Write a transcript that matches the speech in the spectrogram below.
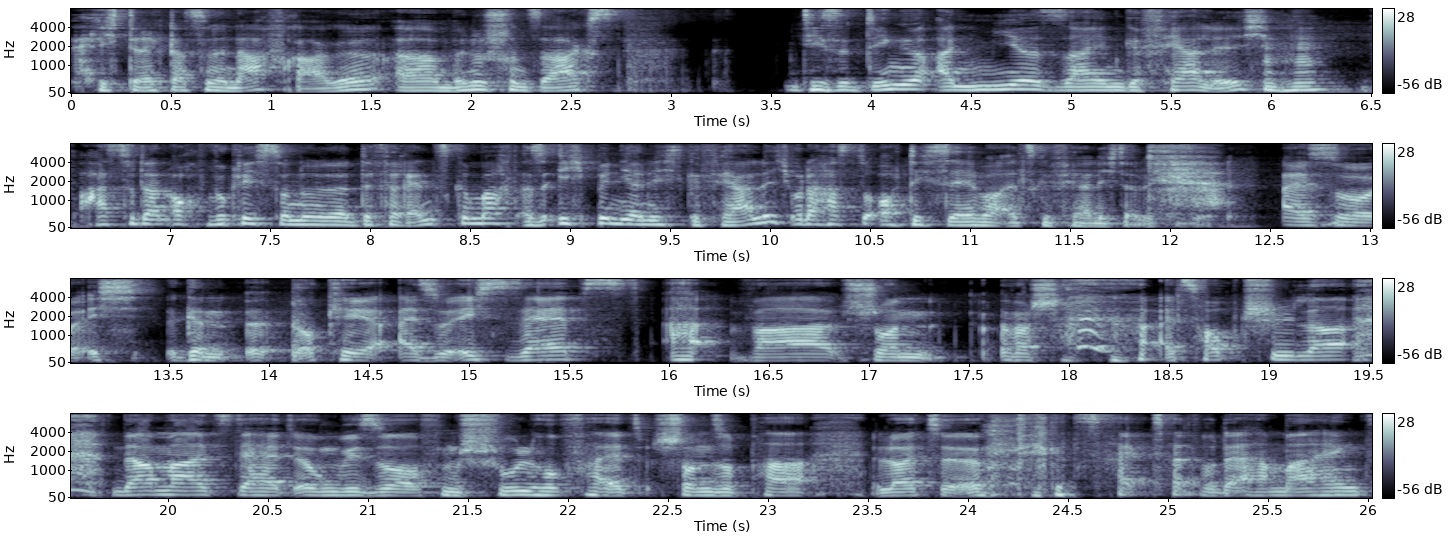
Hätte ich direkt dazu eine Nachfrage. Ähm, wenn du schon sagst, diese Dinge an mir seien gefährlich. Mhm. Hast du dann auch wirklich so eine Differenz gemacht? Also ich bin ja nicht gefährlich oder hast du auch dich selber als gefährlich dadurch gesehen? Also ich, äh, okay, also ich selbst war schon als Hauptschüler damals, der halt irgendwie so auf dem Schulhof halt schon so paar Leute irgendwie gezeigt hat, wo der Hammer hängt,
